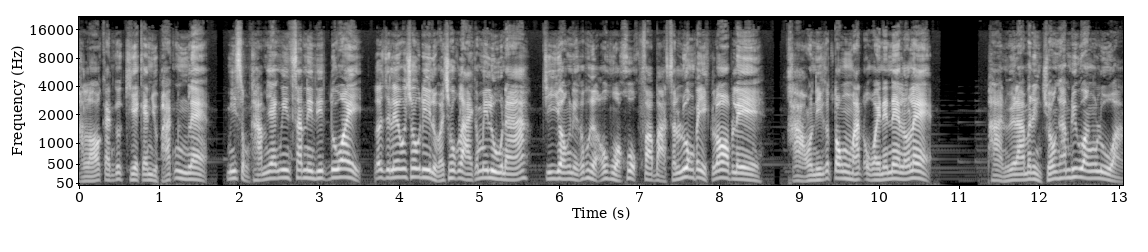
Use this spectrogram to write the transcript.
ทะเลาะกันก็เคลียร์กันอยู่พักหนึ่งแหละ มีสงครามแย่งมินสั้นนิดๆด้วย เราจะเรียกว่าโชคดีหรือว่าโชคร้ายก็ไม่รู้นะ จียองเนี่ยก็เผื่อเอาหัวโขกฟาบาทซะล่วงไปอีกรอบเลยข่าวนี้ก็ต้องมัดเอาไว้แน่ๆแล้วแหละ ผ่านเวลามาถึงช่วงค่ำที่วังหลวง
